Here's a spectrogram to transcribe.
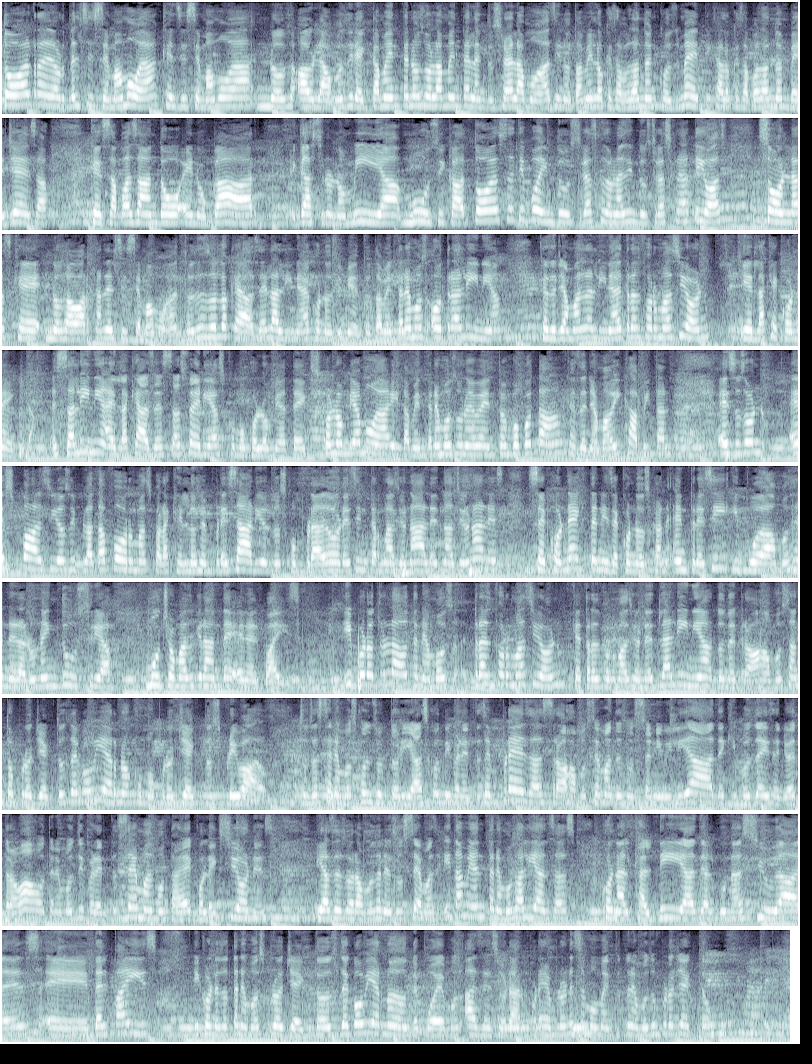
todo alrededor del sistema moda, que en sistema moda nos hablamos directamente no solamente de la industria de la moda, sino también lo que está pasando en cosmética, lo que está pasando en belleza, que está pasando en hogar, gastronomía, música, todo este tipo de industrias que son las industrias creativas son las que nos abarcan el sistema moda. Entonces eso es lo que hace la línea de conocimiento. También tenemos otra línea que se llama la línea de transformación y es la que conecta. Esta línea es la que hace estas ferias como Colombia Tex, Colombia Moda y también tenemos un evento en Bogotá que se llama Bicapital. Esos son espacios y plataformas para que los empresarios, los compradores internacionales, nacionales se conecten y se conozcan entre sí y podamos generar una industria mucho más grande en el país. Y por otro lado tenemos transformación, que transformación es la línea donde trabajamos tanto proyectos de gobierno como proyectos privados. Entonces tenemos consultorías con diferentes empresas, trabajamos temas de sostenibilidad, de equipos de diseño de trabajo, tenemos diferentes temas, montaje de colecciones y asesoramos en esos temas. Y también tenemos alianzas con alcaldías de algunas ciudades eh, del país y con eso tenemos proyectos de gobierno donde podemos asesorar. Por ejemplo, en este momento tenemos un proyecto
